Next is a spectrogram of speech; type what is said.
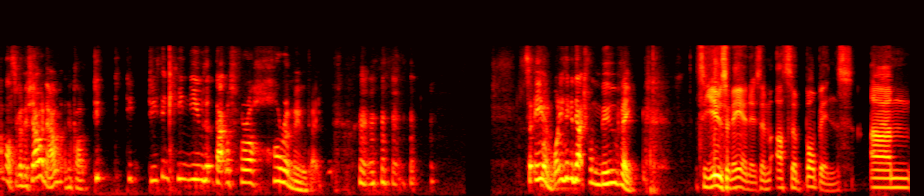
I'm also going to shower now. And I've gone, did, did, do you think he knew that that was for a horror movie? So, Ian, what do you think of the actual movie? to use an Ianism, utter bobbins. Um,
